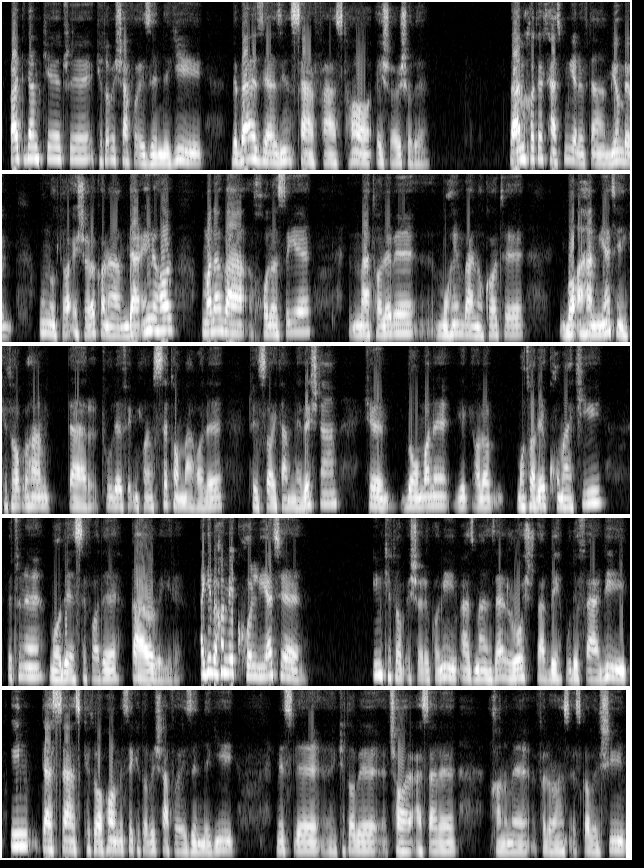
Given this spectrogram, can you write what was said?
بعد دیدم که توی کتاب شفای زندگی به بعضی از این سرفست ها اشاره شده. و همین خاطر تصمیم گرفتم بیام به اون نکته ها اشاره کنم. در این حال اومدم و خلاصه مطالب مهم و نکات با اهمیت این کتاب رو هم در طول فکر می‌کنم سه تا مقاله توی سایتم نوشتم که به عنوان یک حالا مطالعه کمکی بتونه مورد استفاده قرار بگیره. اگه بخوام یک کلیت این کتاب اشاره کنیم از منظر رشد و بهبود فردی این دسته از کتاب ها مثل کتاب شفای زندگی مثل کتاب چهار اثر خانم فلورانس اسکاول شین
